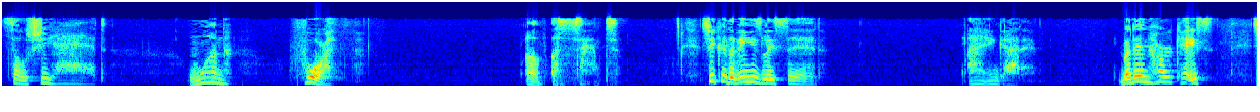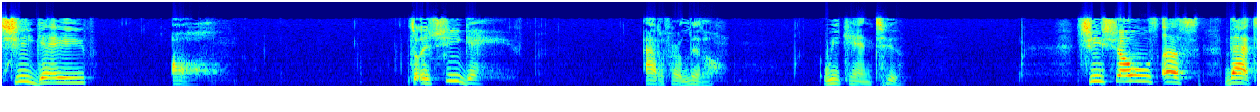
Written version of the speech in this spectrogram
So she had one fourth of a cent. She could have easily said, I ain't got it. But in her case, she gave all. So if she gave out of her little, we can too. She shows us that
